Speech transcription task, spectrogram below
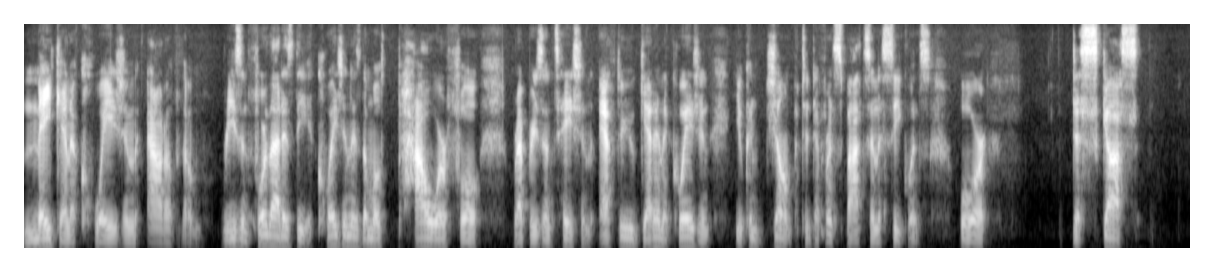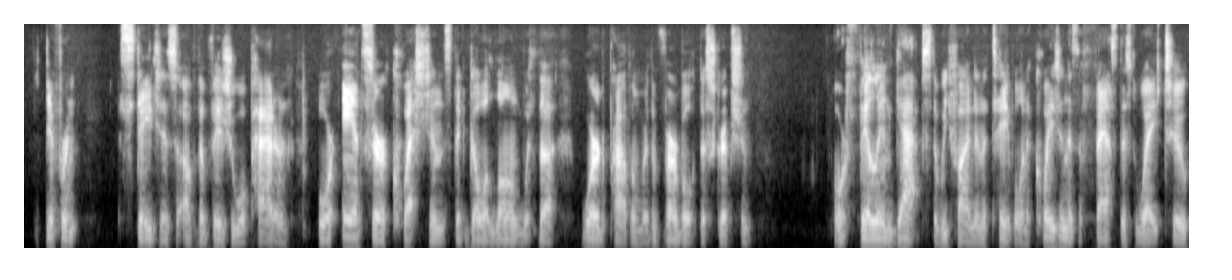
make an equation out of them. Reason for that is the equation is the most powerful representation. After you get an equation, you can jump to different spots in a sequence or discuss different stages of the visual pattern or answer questions that go along with the word problem or the verbal description or fill in gaps that we find in a table. An equation is the fastest way to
